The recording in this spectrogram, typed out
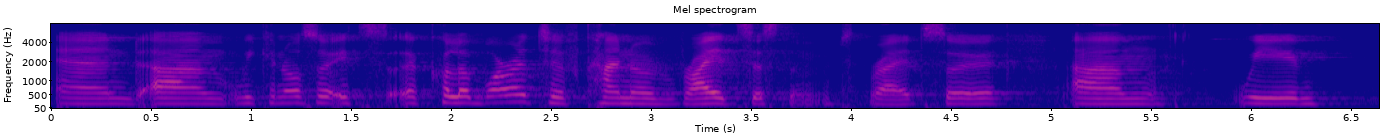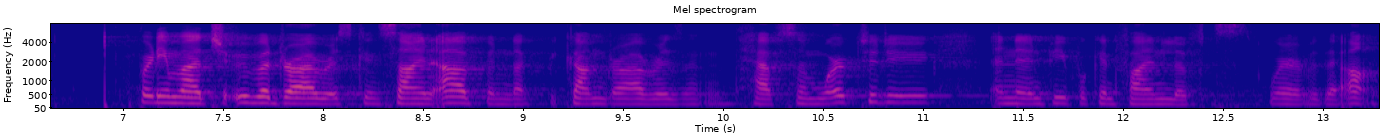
And um, we can also, it's a collaborative kind of ride system, right? So um, we pretty much Uber drivers can sign up and like become drivers and have some work to do, and then people can find lifts wherever they are.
